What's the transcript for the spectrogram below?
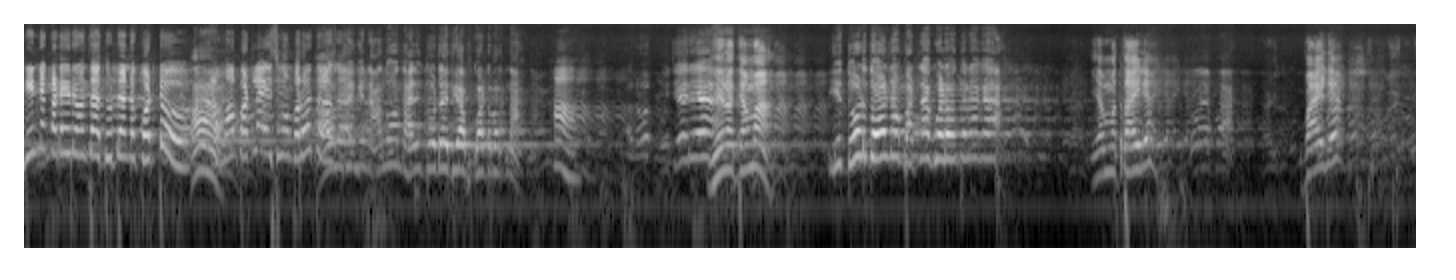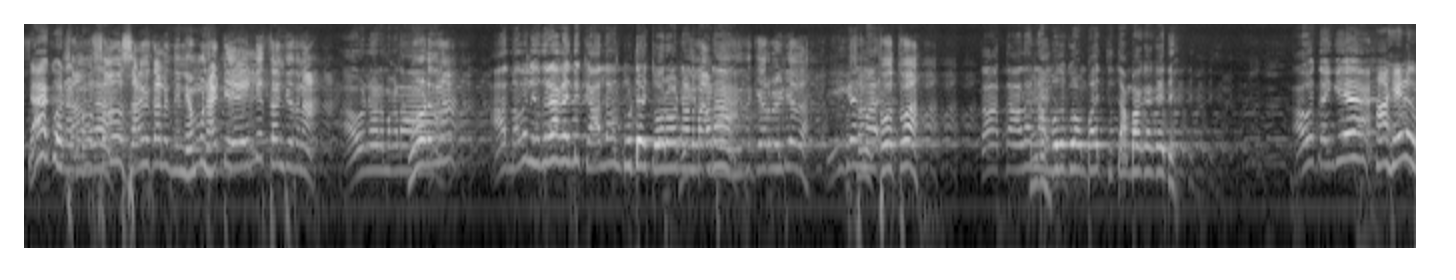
ನಿನ್ನ ಕಡೆ ಇರುವಂತ ದುಡ್ಡನ್ನು ಕೊಟ್ಟು ಹಾ. ಅಮ್ಮ ಬಟ್ಲ ಇಸ್ಕೊಂಡ್ ಬರೋ ಹಂಗಾಗಿ ನಾನು ಒಂದು ಹಳಿ ದುಡ್ಡು ಕೊಟ್ಟು ಬರ್ತಾನ? ಹಾ. ಪೂಜಾರಿ. ಏನತ್ತಮ್ಮ? ಈ ದುಡ್ಡು ತಗೊಂಡು ನಮ್ಮ ಬಟ್ಲ ಕೊಡುವಂತ ನಾಗ ಎಮ್ಮ ತಾಯಿಲೆ? ಬಾಯಿಲೆ? ಯಾಕೋ ಸಾವ ಮಗಳ? ಸಾವ ಸಾವಿ ನಿನ್ನ ಹೆಮ್ಮನ ಹಟ್ಟಿ ಎಲ್ಲಿ ತಂದಿದನ? ಅವ್ ನನ್ನ ಮಗಳ. ನೋಡಿದ್ನ? ಅದ್ ಮೊದಲು ಇದ್ರಾಗ ಇಂದ ಕಾಲ ಅಂತ ದುಡ್ಡು ಐತಿ ತೋರೋ ನನ್ನ ಮಾಡ ಇದಕ್ಕೆ ಯಾರು ಹಿಡಿಯದ ಈಗ ತೋ ತೋ ತಾ ತಾ ಅದ ನಮ್ಮ ಮುದುಕೊಂಡ್ ಬತ್ತಿ ತಂಬಾಕೈತಿ ಅವ ತಂಗಿ ಹಾ ಹೇಳು.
